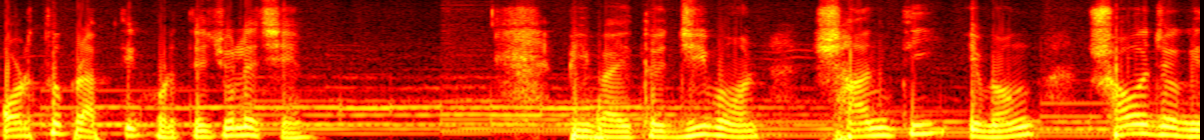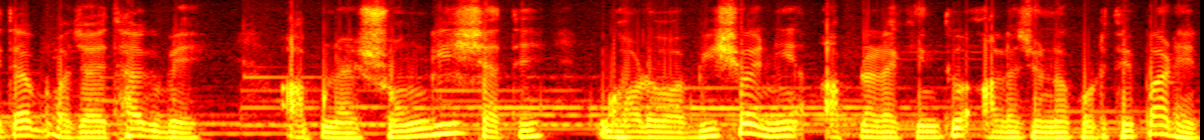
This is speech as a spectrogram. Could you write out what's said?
অর্থপ্রাপ্তি করতে চলেছে। বিবাহিত জীবন, শান্তি এবং সহযোগিতা বজায় থাকবে। আপনার সঙ্গীর সাথে ঘরোয়া বিষয় নিয়ে আপনারা কিন্তু আলোচনা করতে পারেন।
